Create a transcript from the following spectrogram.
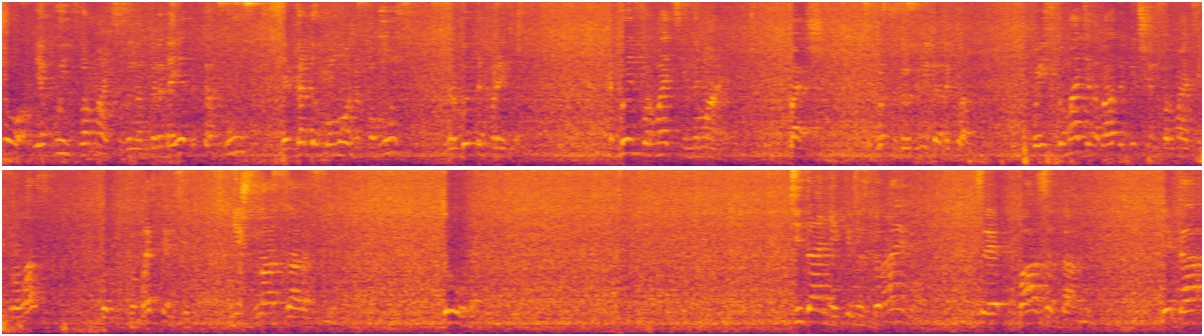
Що, яку інформацію ви нам передаєте, таку, яка допоможе комусь зробити призов? Такої інформації немає. Перше, це просто зрозуміти адекватно. В військкоматі набагато більше інформації про вас, про мешканців, ніж в нас зараз є. Друге, ті дані, які ми збираємо, це база даних, яка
